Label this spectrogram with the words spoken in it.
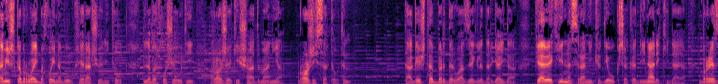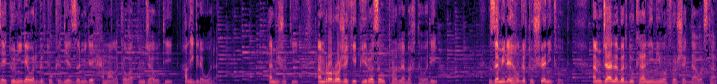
ئەمیش کە بڕوای بەخۆی نەبوو خێرا شوێنی کەوت لەبەر خۆشیەوتی ڕۆژێکی شادمانە ڕۆژی سەرکەوتن تاگەشتە بەر دەواازێک لە دەرگایدا پیاوێکی نەسرانی کردیە و کچەکە دینارێکی دایە بڕێ زەتونی لێوەرگرت و کردیە زەمیلەی حەماڵەکەەوە ئەمجاوتی هەڵی گرەوەرە ئەمیژوتی ئەمڕۆ ڕۆژێکی پیرۆزە و پڕە لە بەختەوەری زەمیلەی هەڵگرت و شوێنی کەوت ئەمجا لە بەردووکانی میوە فرۆشێک داوەستا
